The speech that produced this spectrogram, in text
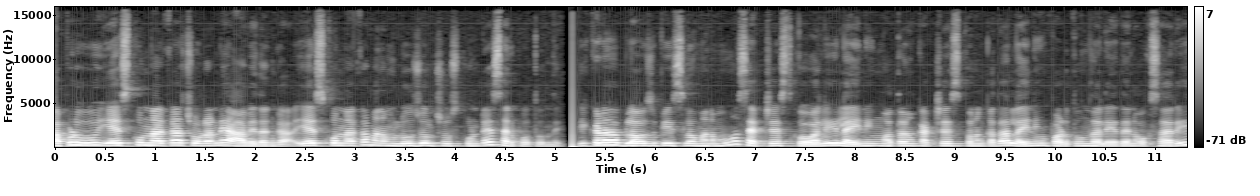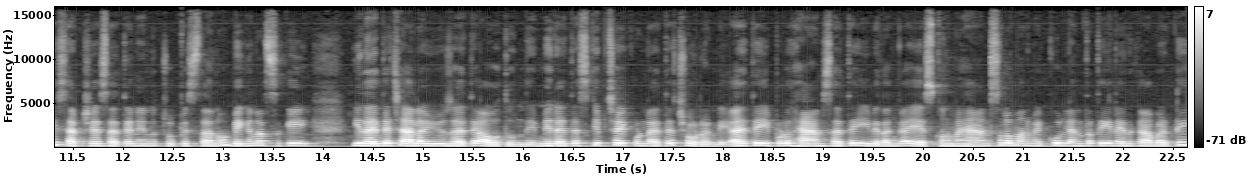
అప్పుడు వేసుకున్నాక చూడండి ఆ విధంగా. వేసుకున్నాక మనం లూజులు చూసుకుంటే సరిపోతుంది. ఇక్కడ బ్లౌజ్ పీస్లో మనము సెట్ చేసుకోవాలి. లైనింగ్ మొత్తం కట్ చేసుకున్నాం కదా లైనింగ్ పడుతుందా లేదని ఒకసారి సెట్ చేసి అయితే నేను చూపిస్తాను. బిగినర్స్కి ఇదైతే చాలా యూజ్ అయితే అవుతుంది. మీరైతే స్కిప్ చేయకుండా అయితే చూడండి. అయితే ఇప్పుడు హ్యాండ్స్ అయితే ఈ విధంగా వేసుకున్నాము హ్యాండ్స్లో మనం ఎక్కువ లెంత్ తీయలేదు కాబట్టి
